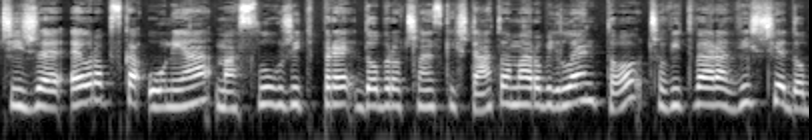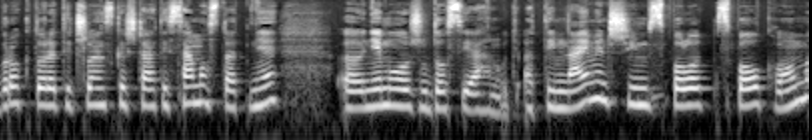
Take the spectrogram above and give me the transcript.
Čiže Európska únia má slúžiť pre dobro členských štátov a má robiť len to, čo vytvára vyššie dobro, ktoré tie členské členské štáty samostatne e, nemôžu dosiahnuť. A tým najmenším spolo- spolkom,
